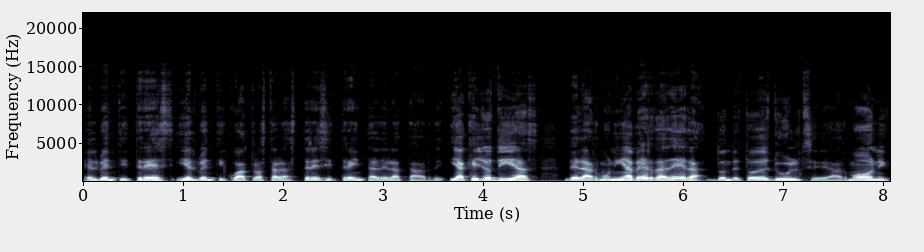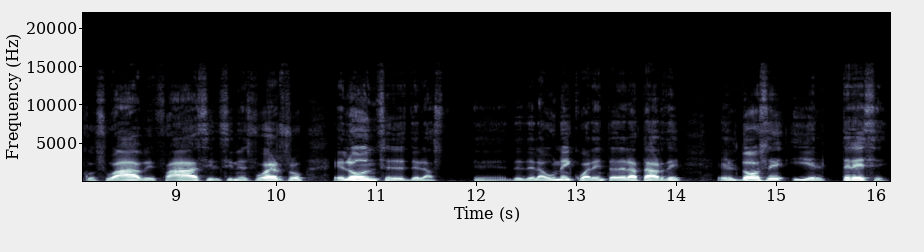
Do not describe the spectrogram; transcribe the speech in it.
el 23 y el 24 hasta las 3 y 30 de la tarde. Y aquellos días de la armonía verdadera, donde todo es dulce, armónico, suave, fácil, sin esfuerzo, el 11 desde las eh, desde la 1 y 40 de la tarde, el 12 y el 13,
